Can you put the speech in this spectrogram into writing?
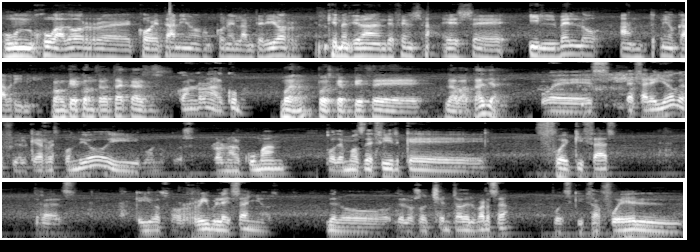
un jugador eh, coetáneo con el anterior que mencionaba en defensa es eh, Il Bello Antonio Cabrini. ¿Con qué contraatacas? Con Ronald Koeman. Bueno, pues que empiece la batalla. Pues empezaré yo, que fui el que respondió, y bueno, pues Ronald Koeman, podemos decir que fue quizás, tras aquellos horribles años de, lo, de los 80 del Barça, pues quizá fue el,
